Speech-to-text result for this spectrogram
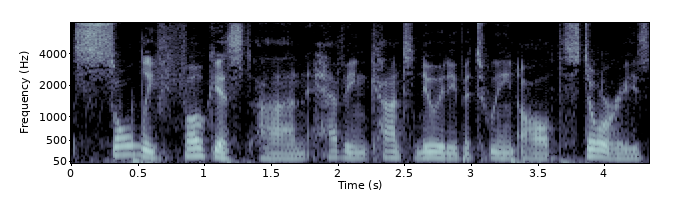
solely focused on having continuity between all of the stories.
